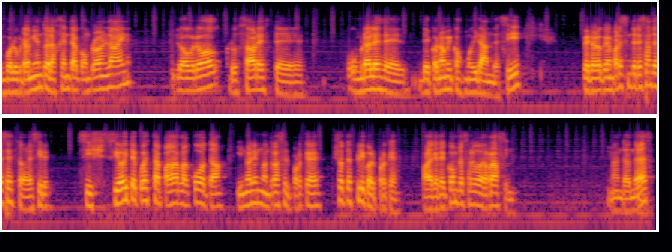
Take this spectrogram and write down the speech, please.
involucramiento de la gente a comprar online, logró cruzar este, umbrales de, económicos muy grandes, ¿sí? Pero lo que me parece interesante es esto, es decir, si, hoy te cuesta pagar la cuota y no le encontrás el porqué, yo te explico el porqué, para que te compres algo de Racing. ¿Me entendés?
